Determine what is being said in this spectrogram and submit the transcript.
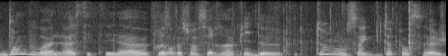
Donc voilà, c'était la présentation assez rapide de mon sac de pinçage.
